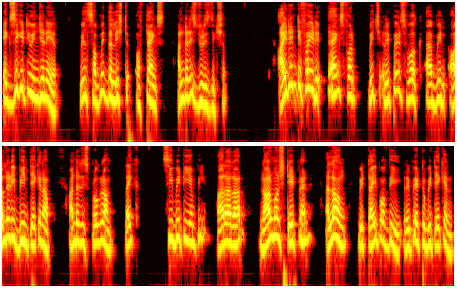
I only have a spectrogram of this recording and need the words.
executive engineer will submit the list of tanks under his jurisdiction. Identified tanks for which repairs work have been already been taken up under this program like CBTMP, RRR, normal state plan along with type of the repair to be taken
